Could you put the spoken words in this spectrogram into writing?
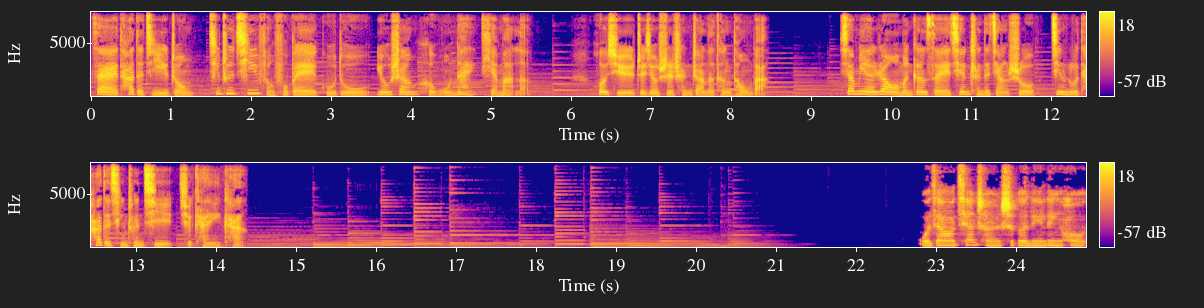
在他的记忆中，青春期仿佛被孤独、忧伤和无奈填满了。或许这就是成长的疼痛吧。下面让我们跟随千尘的讲述，进入他的青春期，去看一看。我叫千尘，是个零零后，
